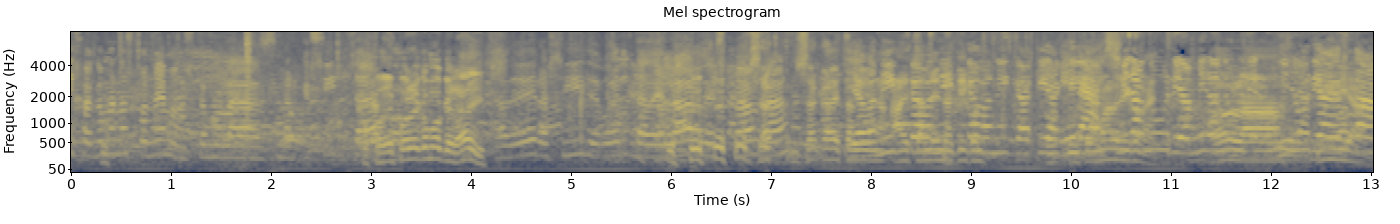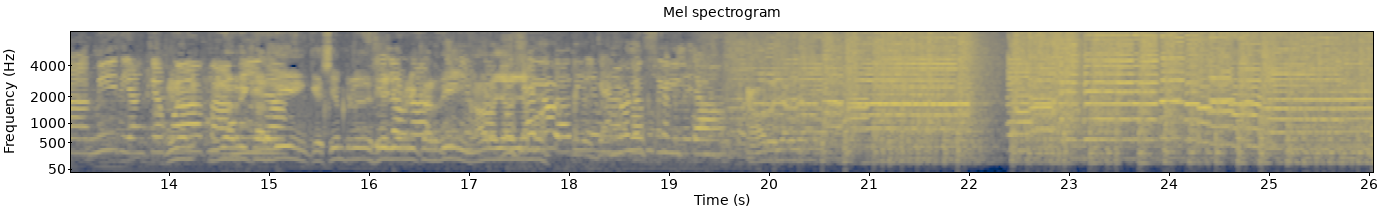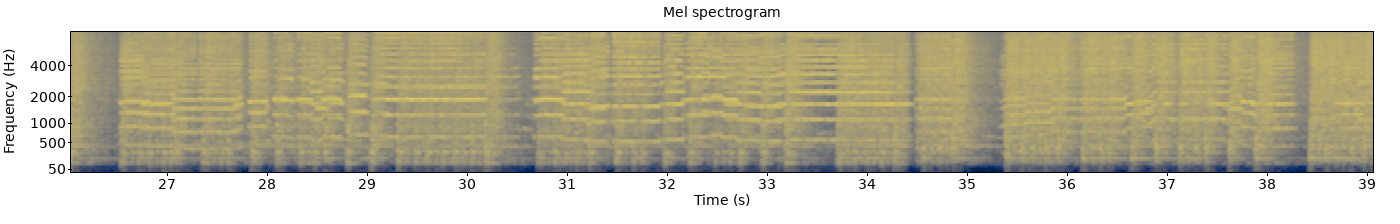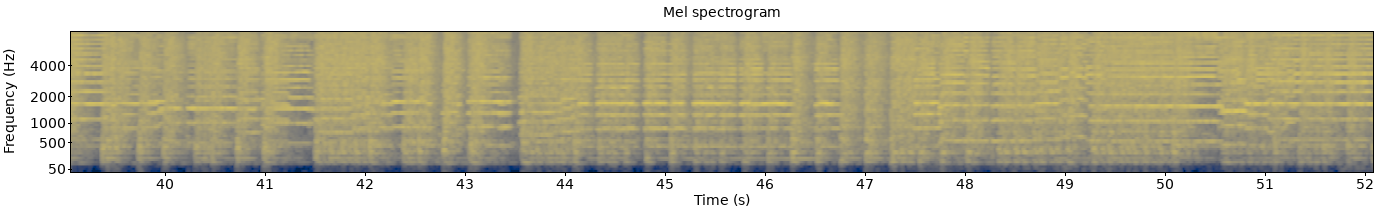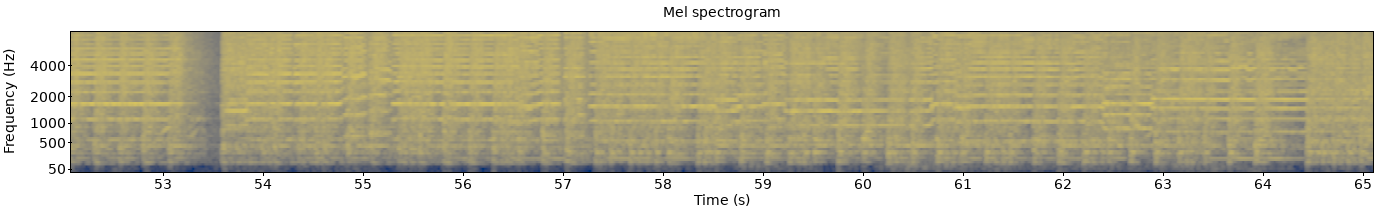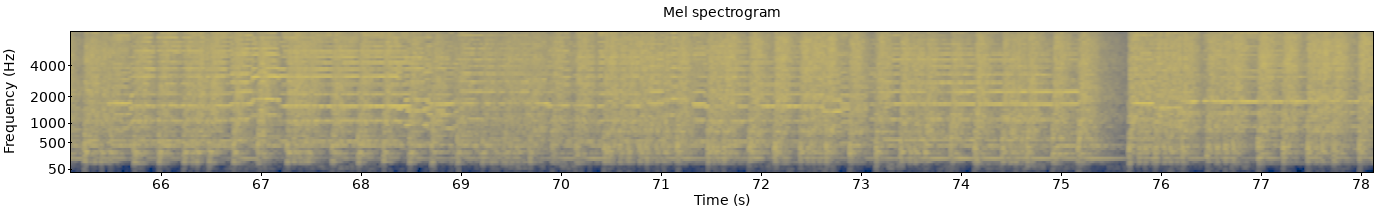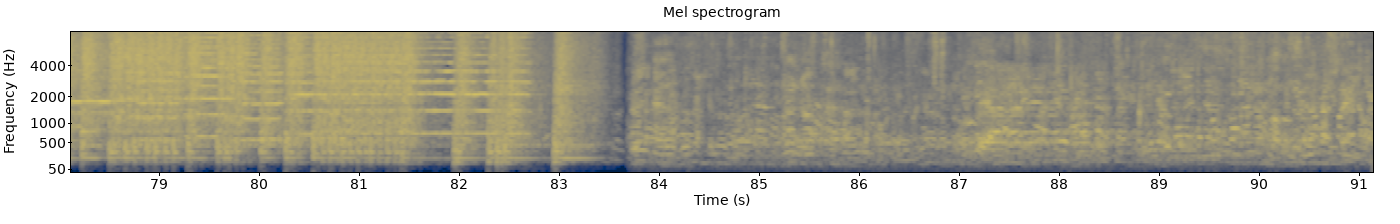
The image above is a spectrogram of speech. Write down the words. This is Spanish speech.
Hija, ¿cómo nos ponemos? Como las marquesitas. Os podéis poner como queráis. A ver, así, de vuelta, de lado, de espalda. Saca, saca a esta nena, abanica, a esta nena aquí abanica, con... abanica, aquí, con- aquí. con Mira, mira. Nuria, mira Hola, Nuria. Nuria Miriam. está, Miriam, qué Mira, guapa. mira Ricardín, que siempre le decía yo Ricardín, ahora ya le llamo... Ahora ya le llamo...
